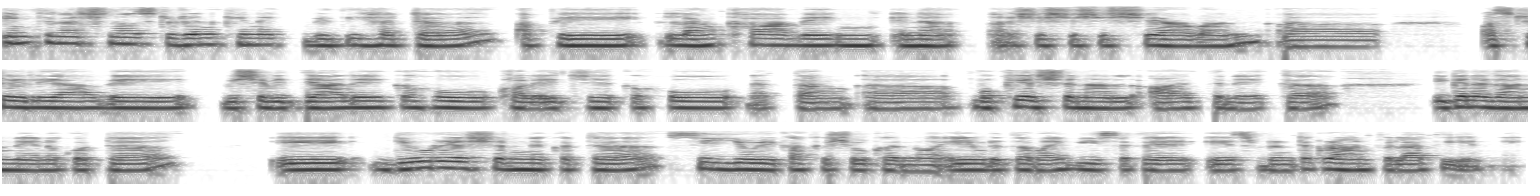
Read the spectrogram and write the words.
ඉන්ටර්නශනල් ස්ටඩන් කෙනෙක් විදිහට අපේ ලංකාවෙන් එන ශිෂ්‍ය ශිෂ්‍යාවන් ඔස්ට්‍රේලියාවේ විශ්වවිද්‍යාලයක හෝ කොලේජ්යක හෝ නැත්තං වොකේෂනල් ආයතනයක ඉගෙන ගන්න එනකොට ඒ ඩියුරේෂන් එකට CEO එකක් ඉෂු කරනවා. ඒ උඩ තමයි වීසක ඒ ස්ටුඩන්ට් ග්‍රාන්ට් වෙලා තියෙන්නේ.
